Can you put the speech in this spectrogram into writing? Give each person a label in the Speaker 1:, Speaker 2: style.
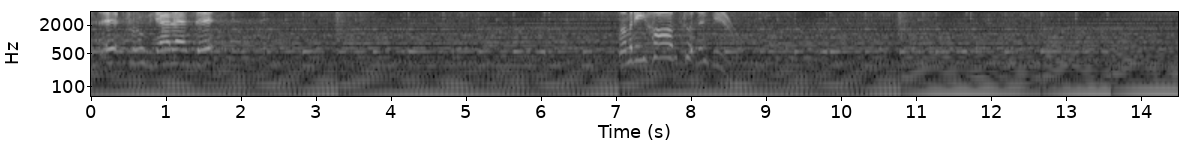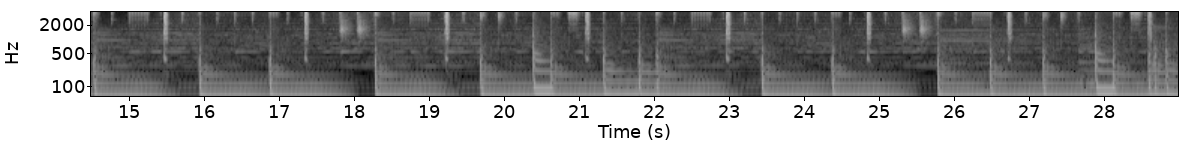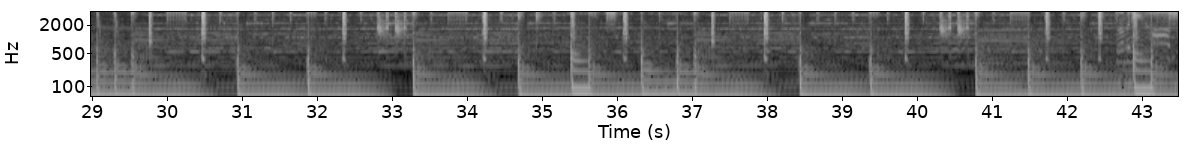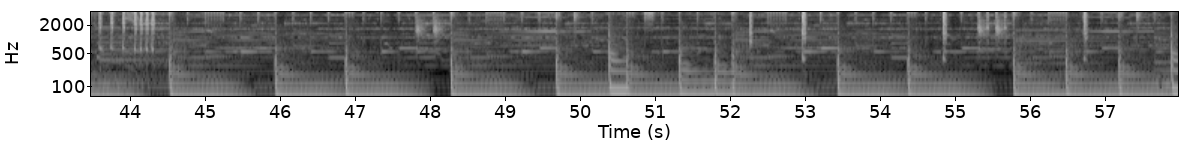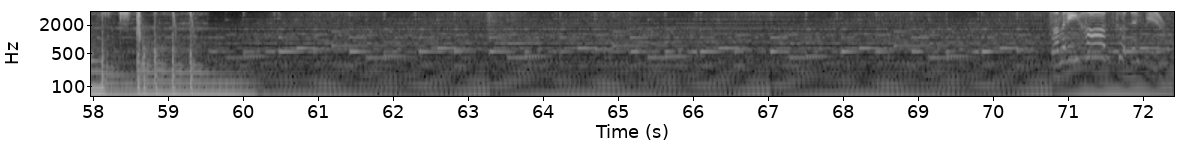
Speaker 1: that's it. Proof, yeah, that's it. Mama. Hobbs cooked this beer. could this be?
